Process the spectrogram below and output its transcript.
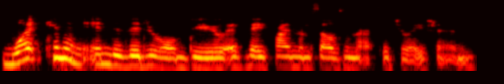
what can an individual do if they find themselves in that situation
